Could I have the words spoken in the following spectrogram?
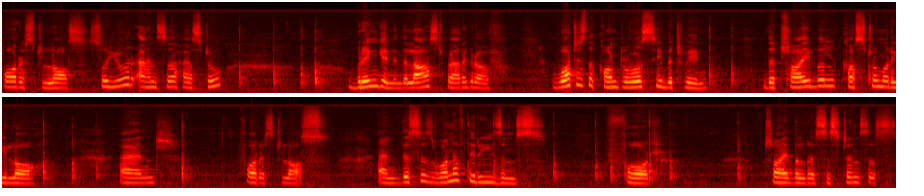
forest laws. So, your answer has to bring in in the last paragraph what is the controversy between the tribal customary law and forest laws. And this is one of the reasons for tribal resistances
